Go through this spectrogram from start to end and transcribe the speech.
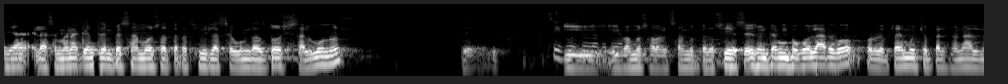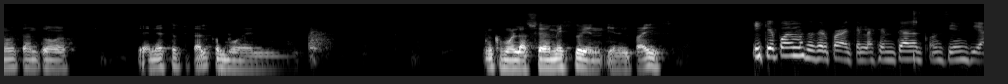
Ya la semana que entra empezamos a recibir las segundas dosis algunos. Este, y, vamos avanzando, pero sí, es, es, un tema un poco largo porque pues, hay mucho personal, ¿no? Tanto en este hospital como en, como en la Ciudad de México y en, y en el país. ¿Y qué podemos hacer para que la gente haga conciencia?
